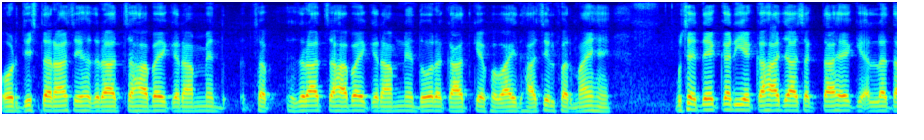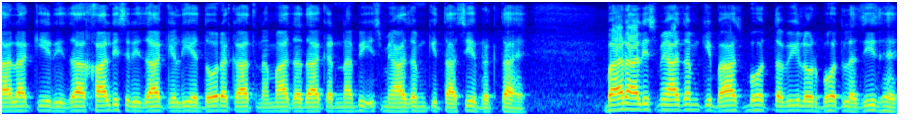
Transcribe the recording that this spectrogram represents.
اور جس طرح سے حضرات صحابہ کرام میں حضرات صحابہ کرام نے دو رکعت کے فوائد حاصل فرمائے ہیں۔ اسے دیکھ کر یہ کہا جا سکتا ہے کہ اللہ تعالیٰ کی رضا خالص رضا کے لیے دو رکعت نماز ادا کرنا بھی اس میں اعظم کی تاثیر رکھتا ہے۔ بہرحال اس میں اعظم کی بحث بہت طویل اور بہت لذیذ ہے۔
